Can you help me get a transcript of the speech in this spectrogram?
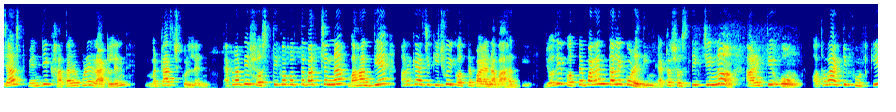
জাস্ট পেনটি খাতার উপরে রাখলেন। টাচ করলেন। এখন আপনি স্বস্তিকও করতে পারছেন না বাহাত দিয়ে অনেকে আছে কিছুই করতে পারে না বাহাত দিয়ে। যদি করতে পারেন, তাহলে করে দিন। একটা স্বস্তিক চিহ্ন আর একটি ওম, অথবা একটি ফুটকি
